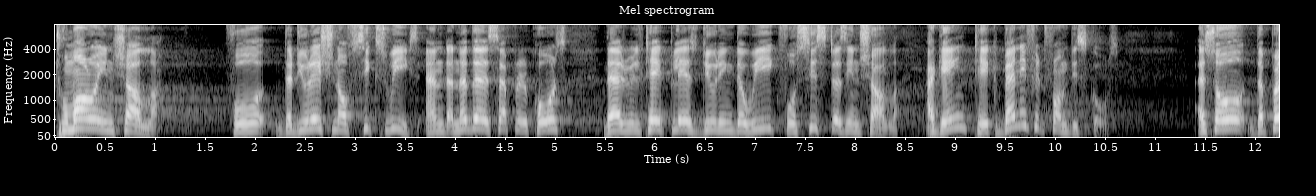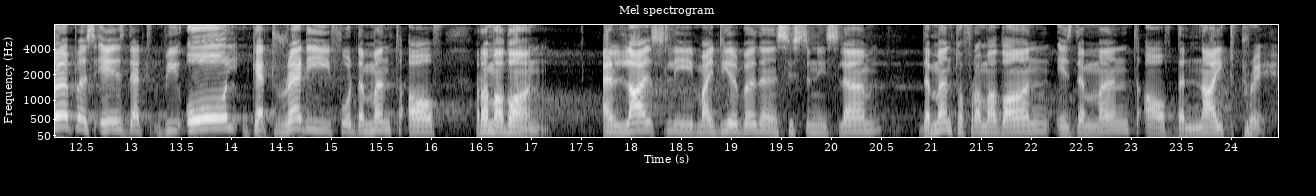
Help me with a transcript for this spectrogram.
tomorrow, inshallah, for the duration of six weeks, and another separate course that will take place during the week for sisters, inshallah. Again, take benefit from this course. And so the purpose is that we all get ready for the month of Ramadan. And lastly, my dear brother and sister in Islam, the month of Ramadan is the month of the night prayer.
